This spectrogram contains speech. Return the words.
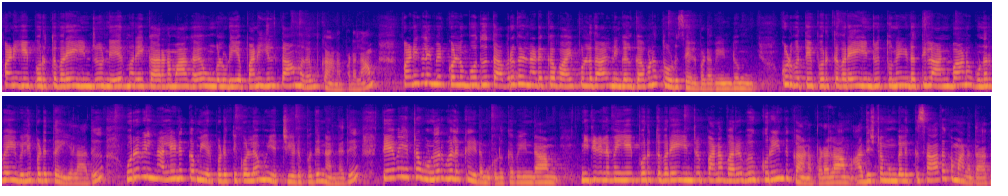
பணியை பொறுத்தவரை இன்று நேர்மறை காரணமாக உங்களுடைய பணியில் தாமதம் காணப்படலாம். பணிகளை மேற்கொள்ளும் போது தவறுகள் நடக்க வாய்ப்புள்ளதால் நீங்கள் கவனத்தோடு செயல்பட வேண்டும். குடும்பத்தை பொறுத்தவரை இன்று துணையிடத்தில் அன்பான உணர்வை வெளிப்படுத்த இயலாது. உறவில் நல்லிணக்கம் ஏற்படுத்திக் கொள்ள முயற்சி எடுப்பது நல்லது. தேவையற்ற உணர்வுகளுக்கு இடம் கொடுக்க வேண்டாம். நிதி நிலைமையை பொறுத்தவரை இன்று பண வரவு குறைந்து காணப்படலாம். அதிர்ஷ்டம் உங்களுக்கு சாதகமானதாக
